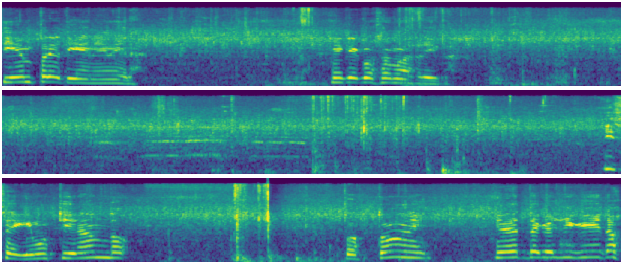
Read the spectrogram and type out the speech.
siempre tiene, mira. Mira qué cosa más rica. Y seguimos tirando tostones. Mira este que chiquito.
